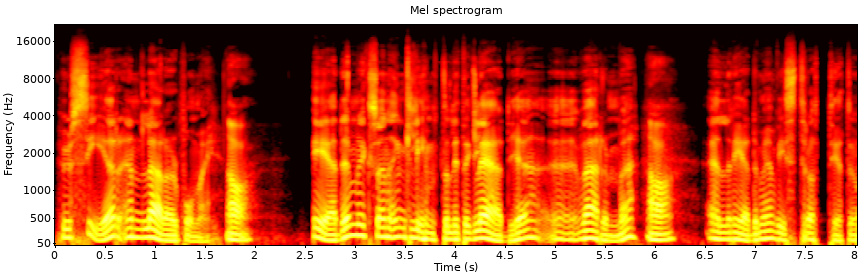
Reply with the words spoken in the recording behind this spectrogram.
Hur ser en lärare på mig? ja, Är det liksom en glimt och lite glädje, eh, värme, ja, eller är det med en viss trötthet och,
